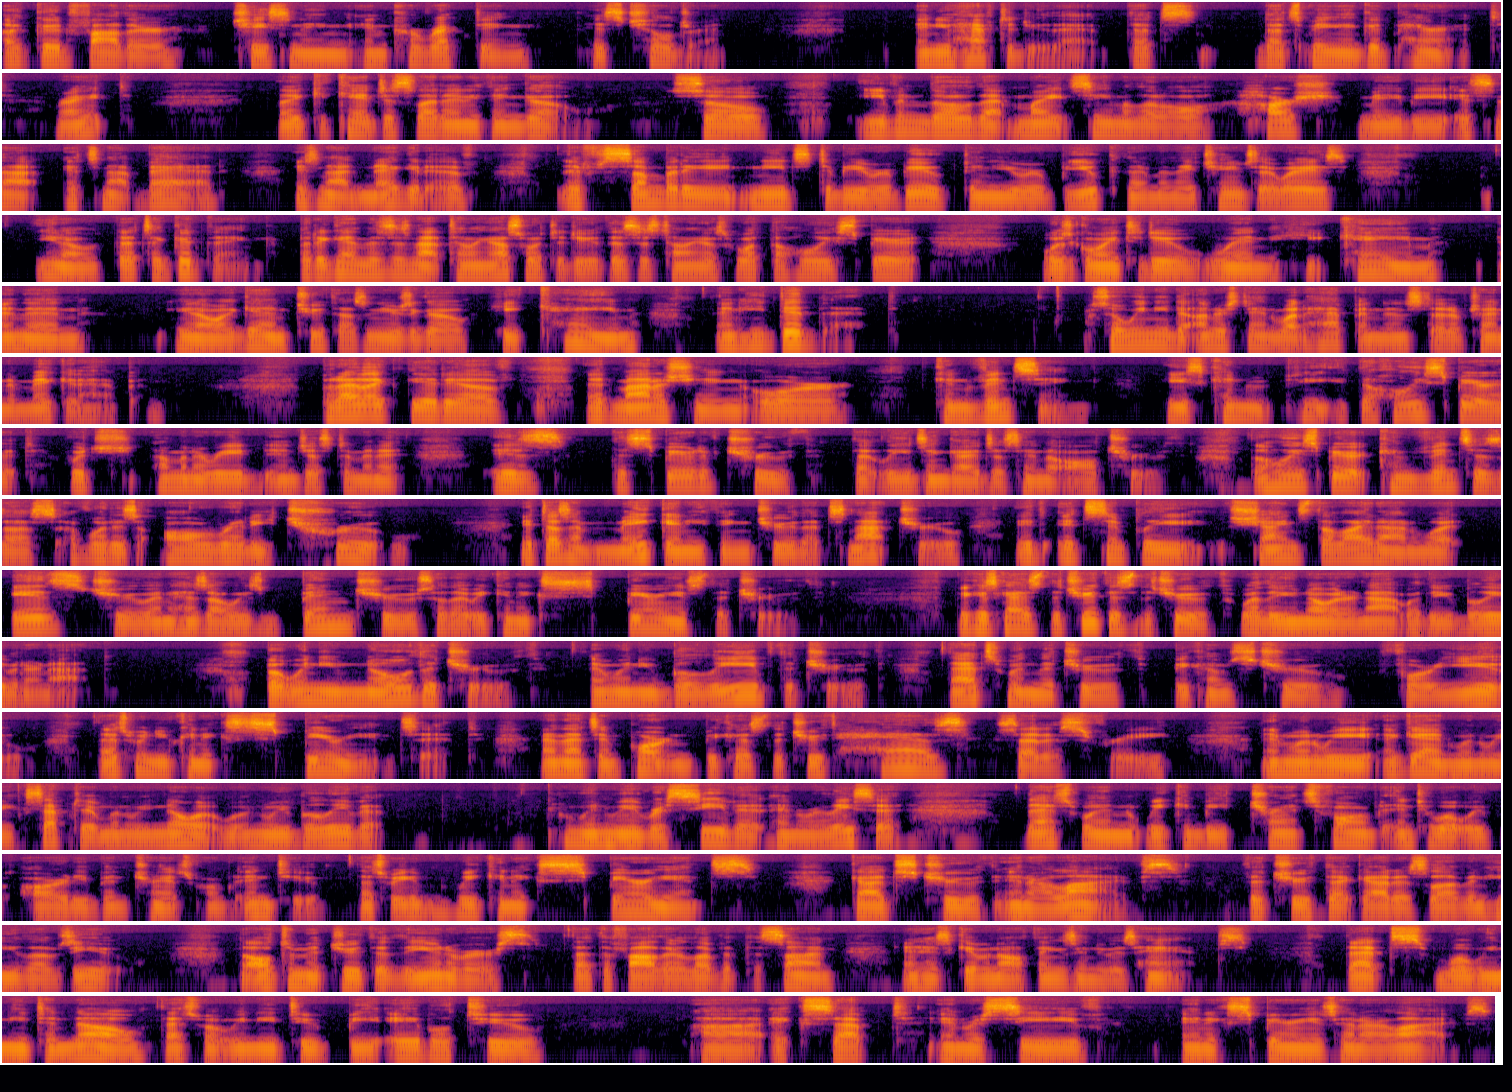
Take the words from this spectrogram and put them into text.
a good father chastening and correcting his children. And you have to do that. That's that's being a good parent, right? Like you can't just let anything go. So even though that might seem a little harsh maybe, it's not it's not bad. It's not negative. If somebody needs to be rebuked and you rebuke them and they change their ways, you know, that's a good thing. But again, this is not telling us what to do. This is telling us what the Holy Spirit was going to do when he came. And then, you know, again, 2,000 years ago, he came and he did that. So we need to understand what happened instead of trying to make it happen. But I like the idea of admonishing or convincing. He's con- he, the Holy Spirit, which I'm going to read in just a minute, is the Spirit of truth that leads and guides us into all truth. The Holy Spirit convinces us of what is already true. It doesn't make anything true that's not true. It, it simply shines the light on what is true and has always been true so that we can experience the truth. Because, guys, the truth is the truth, whether you know it or not, whether you believe it or not. But when you know the truth and when you believe the truth, that's when the truth becomes true for you. That's when you can experience it. And that's important because the truth has set us free. And when we, again, when we accept it, when we know it, when we believe it, when we receive it and release it, that's when we can be transformed into what we've already been transformed into. That's when we can experience God's truth in our lives the truth that God is love and He loves you, the ultimate truth of the universe that the Father loveth the Son and has given all things into His hands. That's what we need to know. That's what we need to be able to uh, accept and receive and experience in our lives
